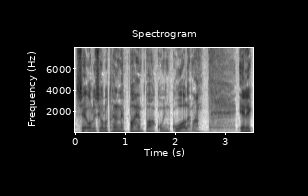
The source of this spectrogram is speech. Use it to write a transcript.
Se olisi ollut hänelle pahempaa kuin kuolema. Eli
